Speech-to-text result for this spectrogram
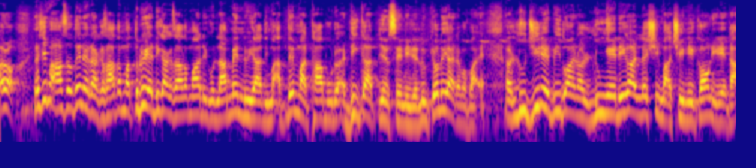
ာတော့လက်ရှိမှာအာဆယ်သိနေတာကစားသမားသူတို့ရဲ့အဓိကကစားသမားတွေကိုလာမဲ့နေရာဒီမှာအသင်းမှာထားဖို့တော့အဓိကပြင်ဆင်နေတယ်လို့ပြောလို့ရတယ်မှာပါတယ်အဲလူကြီးတွေပြီးသွားရင်တော့လူငယ်တွေကလက်ရှိမှာအခြေအနေကောင်းနေတဲ့ဒါ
